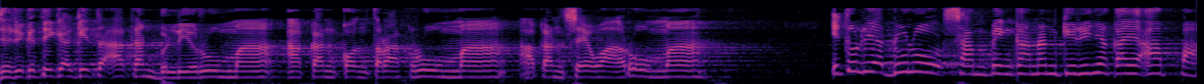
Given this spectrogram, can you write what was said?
Jadi ketika kita akan beli rumah, akan kontrak rumah, akan sewa rumah, itu lihat dulu samping kanan kirinya kayak apa.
